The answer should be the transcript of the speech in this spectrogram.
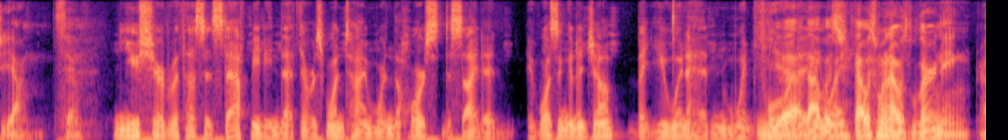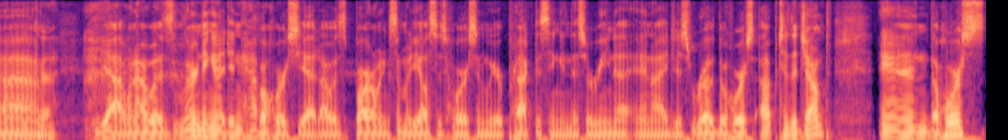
yeah. So You shared with us at staff meeting that there was one time when the horse decided it wasn't going to jump, but you went ahead and went forward. yeah, that anyway. was that was when I was learning. Um, Okay. Yeah, when I was learning and I didn't have a horse yet, I was borrowing somebody else's horse and we were practicing in this arena. And I just rode the horse up to the jump, and the horse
